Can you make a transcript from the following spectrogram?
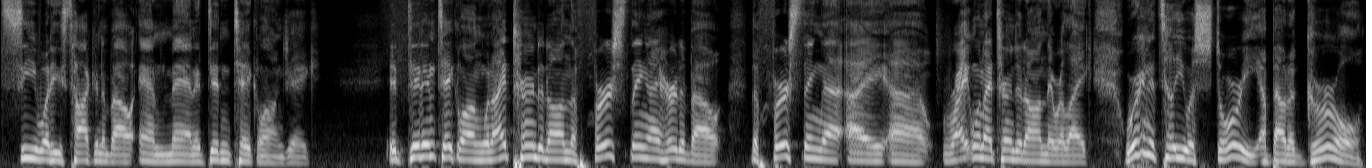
see what he's talking about. And man, it didn't take long, Jake. It didn't take long. When I turned it on, the first thing I heard about, the first thing that I, uh, right when I turned it on, they were like, we're going to tell you a story about a girl,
